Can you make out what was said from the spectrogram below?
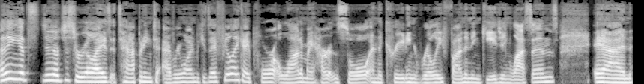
I think it's you know just realize it's happening to everyone because I feel like I pour a lot of my heart and soul into creating really fun and engaging lessons and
